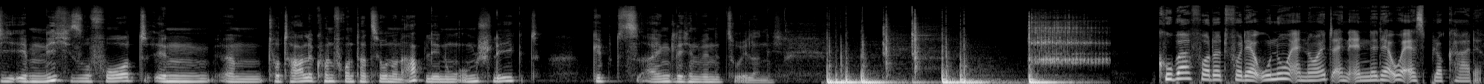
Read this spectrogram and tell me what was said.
die eben nicht sofort in ähm, totale Konfrontation und Ablehnung umschlägt, gibt es eigentlich in Venezuela nicht. Kuba fordert vor der UNO erneut ein Ende der US-Blockade.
